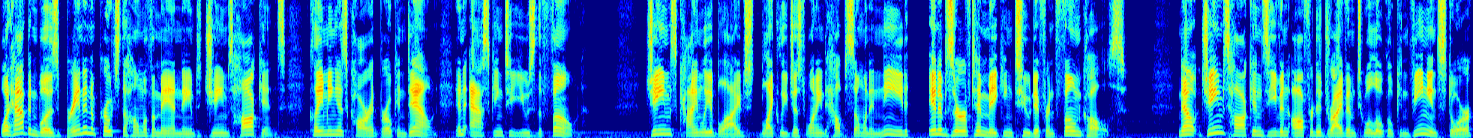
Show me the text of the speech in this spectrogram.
What happened was Brandon approached the home of a man named James Hawkins, claiming his car had broken down and asking to use the phone. James kindly obliged, likely just wanting to help someone in need, and observed him making two different phone calls. Now, James Hawkins even offered to drive him to a local convenience store,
